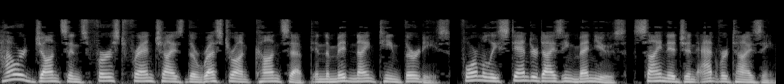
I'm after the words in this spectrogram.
Howard Johnson's first franchised the restaurant concept in the mid-1930s, formally standardizing menus, signage and advertising.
